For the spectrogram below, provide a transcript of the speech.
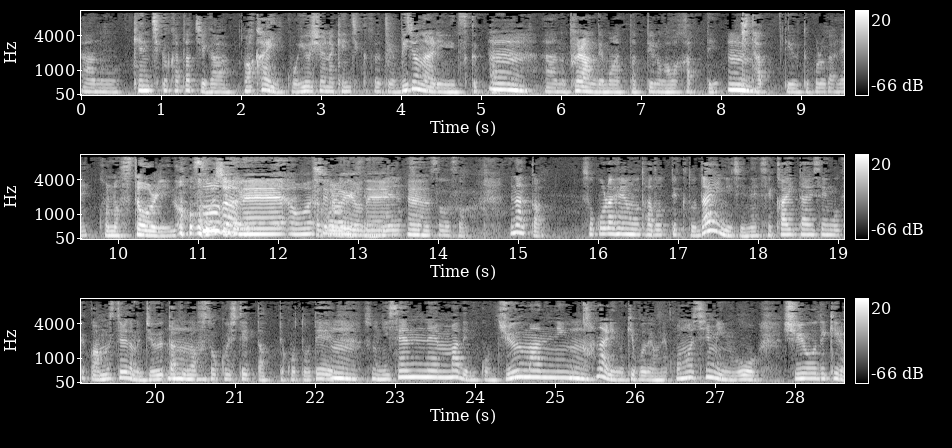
あの建築家たちが若いこう優秀な建築家たちがビジョナリーに作った、うん。あのプランでもあったっていうのが分かってきたっていうところがね、このストーリーの面白いそうだね。面白いよね。うんそうそうそう。でなんかそこら辺をたどっていくと第二次ね世界大戦後結構アムステルダム住宅が不足していったってことで、うん。その2000年までにこう10万人、うん。かなりの規模だよね。この市民を収容できる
